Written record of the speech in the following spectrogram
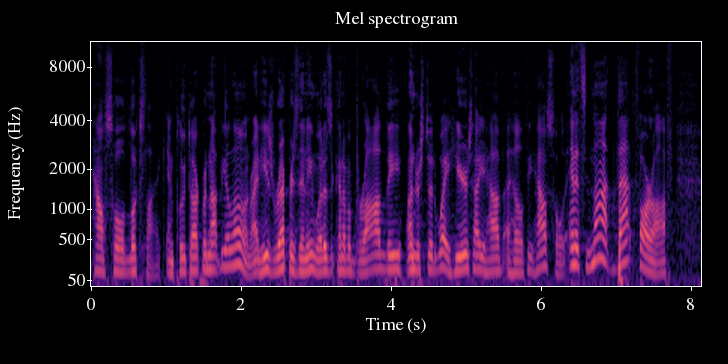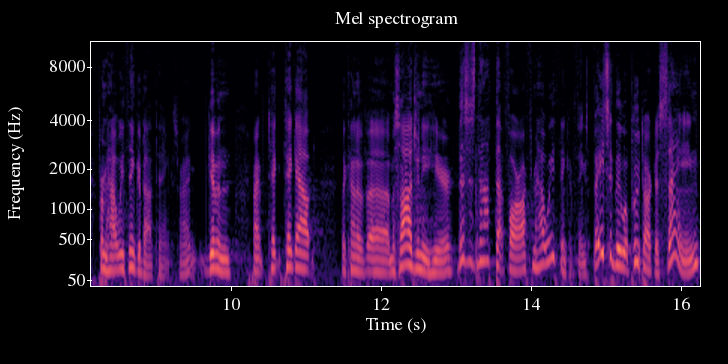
household looks like. And Plutarch would not be alone, right? He's representing what is a kind of a broadly understood way. Here's how you have a healthy household. And it's not that far off from how we think about things, right? Given, right, take, take out the kind of uh, misogyny here, this is not that far off from how we think of things. Basically, what Plutarch is saying,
